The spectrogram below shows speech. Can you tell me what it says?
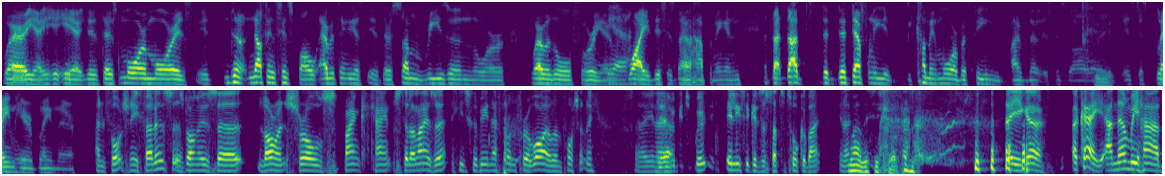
where yeah, yeah, there's there's more and more is it's no, nothing's his fault. Everything is is there's some reason or wherewithal for you know Yeah. why this is now happening, and that that's that- they're definitely becoming more of a theme I've noticed as well. Mm. It's, it's just blame here, blame there. Unfortunately, fellas, as long as uh, Lawrence Stroll's bank account still allows it, he's going to be in F1 for a while, unfortunately. So, you know, Yeah. we, we, at least it gives us stuff to talk about, you know. Well, this is true. There you go. Okay, and then we had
